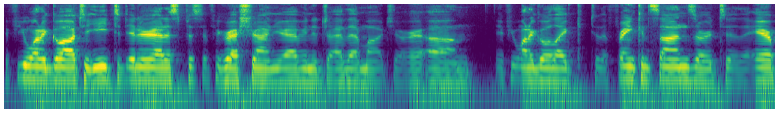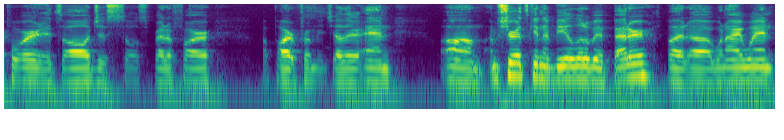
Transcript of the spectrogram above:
if you want to go out to eat to dinner at a specific restaurant, you're having to drive that much. Or um, if you want to go like to the Frankensons or to the airport, it's all just so spread afar apart from each other. And um, I'm sure it's gonna be a little bit better. But uh, when I went,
